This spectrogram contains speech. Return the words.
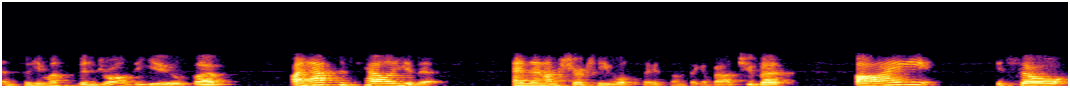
and so he must have been drawn to you. But I have to tell you this, and then I'm sure he will say something about you. But I, so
